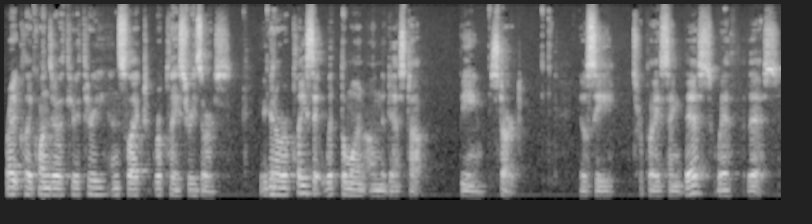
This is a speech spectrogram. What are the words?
Right click 1033 and select Replace Resource. You're going to replace it with the one on the desktop, being Start. You'll see it's replacing this with this.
